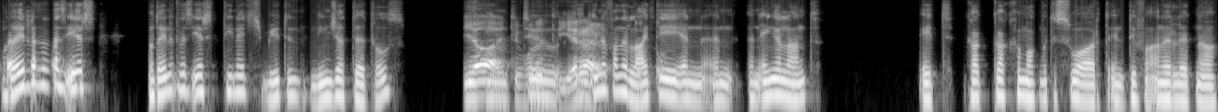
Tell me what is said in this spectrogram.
Want dit was eers want dit was eers Teenage Mutant Ninja Turtles. Ja, en toe word dit Here. een of ander laaitie in in in Engeland het kak kak gemaak met 'n swaard en toe verander hulle dit na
